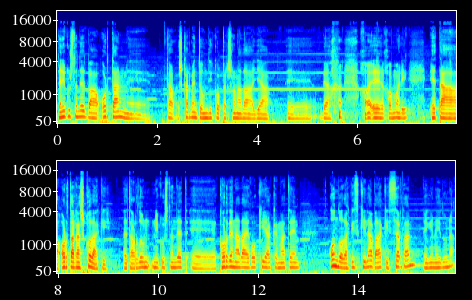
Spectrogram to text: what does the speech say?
Den ikusten dut ba hortan e, claro, eskarmento handiko persona da ja e, bea, e, jaumari, eta hortan asko daki. Eta orduan nik usten dut e, koordenada egokiak ematen ondo dakizkila, badaki zertan egin nahi duna,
